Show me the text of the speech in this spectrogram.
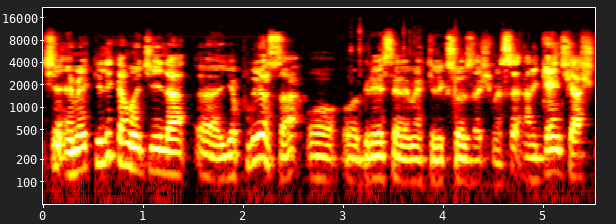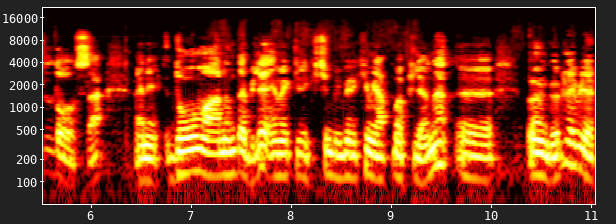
Şimdi emeklilik amacıyla e, yapılıyorsa o, o bireysel emeklilik sözleşmesi hani genç yaşlı da olsa hani doğum anında bile emeklilik için bir birikim yapma planı e, öngörülebilir.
